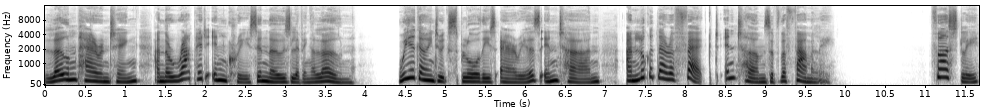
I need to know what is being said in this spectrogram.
lone parenting, and the rapid increase in those living alone. We are going to explore these areas in turn and look at their effect in terms of the family. Firstly,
